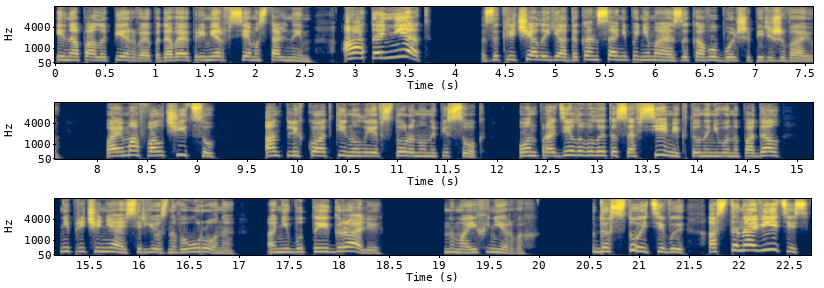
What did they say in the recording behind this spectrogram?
и напала первая, подавая пример всем остальным. «Ата, нет!» – закричала я, до конца не понимая, за кого больше переживаю. Поймав волчицу, Ант легко откинул ее в сторону на песок. Он проделывал это со всеми, кто на него нападал, не причиняя серьезного урона. Они будто играли на моих нервах. «Да стойте вы! Остановитесь!»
